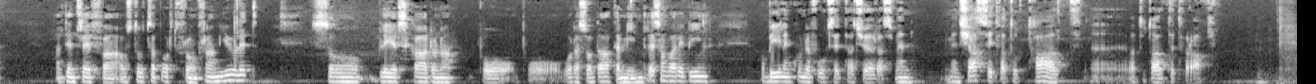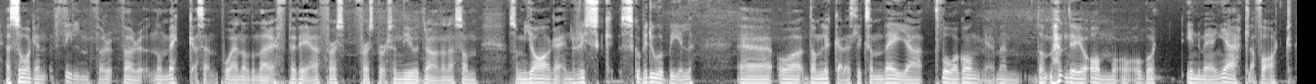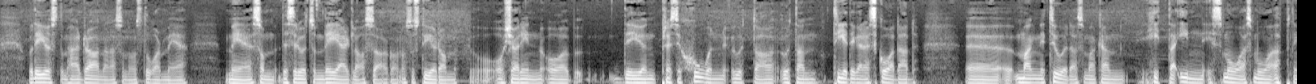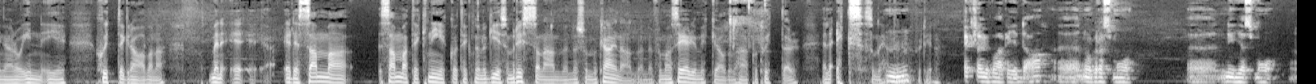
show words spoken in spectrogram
att den träffade och studsade bort från framhjulet så blev skadorna på, på våra soldater mindre som var i bilen och bilen kunde fortsätta att köras men, men chassit var totalt, eh, var totalt ett vrak. Jag såg en film för, för någon vecka sedan på en av de där FPV, First, first Person View-drönarna som, som jagar en rysk Scooby-Doo-bil. Eh, och de lyckades liksom väja två gånger men de vände ju om och, och går in med en jäkla fart. Och det är just de här drönarna som de står med med som det ser ut som VR-glasögon och så styr de och, och, kör in och det är ju en precision utan, utan tidigare skådad eh, magnitud. Alltså man kan hitta in i små, små öppningar och in i skyttegravarna. Men är, är det samma, samma teknik och teknologi som ryssarna använder som Ukraina använder? För man ser ju mycket av de här på Twitter, eller X som det heter mm. för tiden. Det utvecklar ju varje dag eh, några små eh, nya små, eh,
